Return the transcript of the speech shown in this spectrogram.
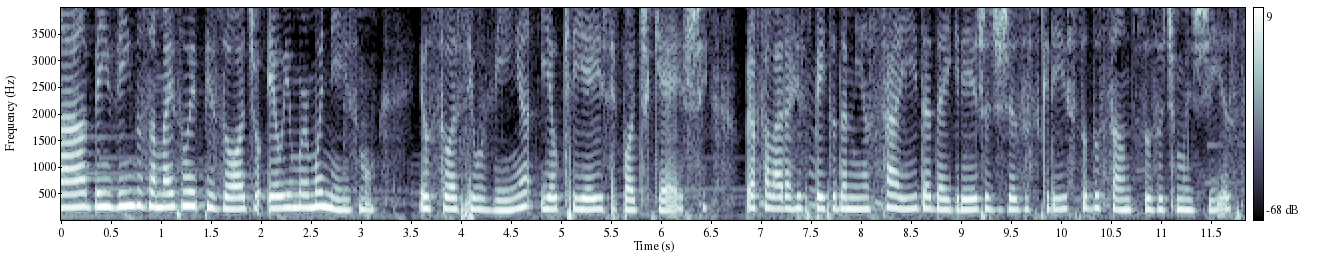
Olá, bem-vindos a mais um episódio Eu e o Mormonismo. Eu sou a Silvinha e eu criei esse podcast para falar a respeito da minha saída da Igreja de Jesus Cristo dos Santos dos Últimos Dias,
